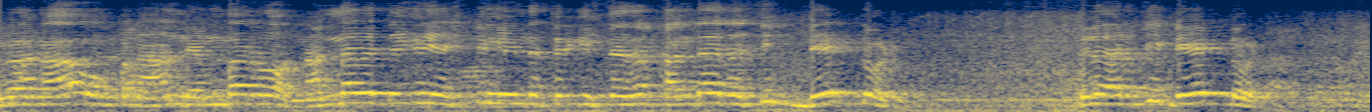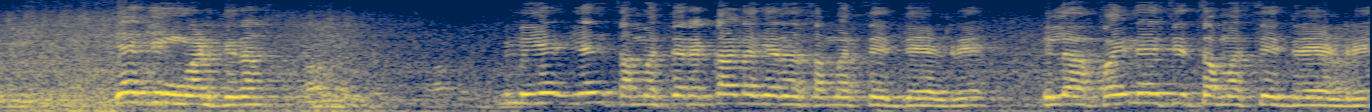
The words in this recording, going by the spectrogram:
ಇವಾಗ. ಒಬ್ಬ ನಾನು ಮೆಂಬರು ನನ್ನವೇ ತೆಗೆದು ಎಷ್ಟು ತಿಂಗಳಿಂದ ತಿರುಗಿಸ್ತಾ ಇದ್ದಾರೆ ಕಂದಾಯ ರಸೀದ್ ಡೇಟ್ ನೋಡಿ. ಇಲ್ಲ ಅರ್ಜಿ ಡೇಟ್ ನೋಡಿ. ಯಾಕೆ ಹಿಂಗೆ ಮಾಡ್ತೀರಾ? ನಿಮಗೆ ಏನು ಸಮಸ್ಯೆ? ರೆಕಾರ್ಡಾಗ ಏನೋ ಸಮಸ್ಯೆ ಇದ್ದೆ ಹೇಳ್ರಿ. ಇಲ್ಲ ಫೈನಾನ್ಸಿಯಲ್ ಸಮಸ್ಯೆ ಇದ್ರೆ ಹೇಳ್ರಿ.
